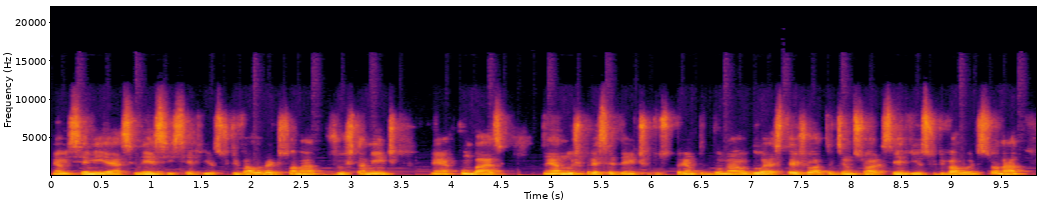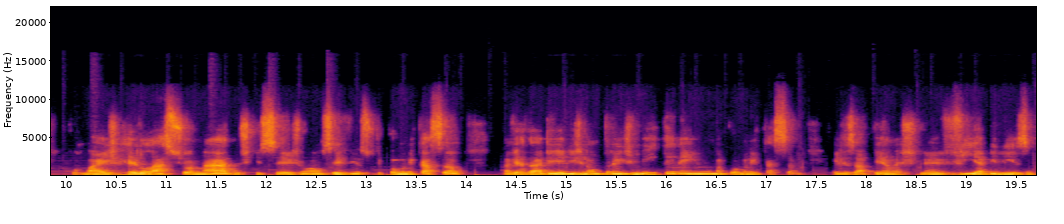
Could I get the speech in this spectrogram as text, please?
né, o ICMS nesses serviços de valor adicionado, justamente né, com base né, nos precedentes do Supremo Tribunal e do STJ, dizendo assim, olha, serviço de valor adicionado, por mais relacionados que sejam a um serviço de comunicação, na verdade, eles não transmitem nenhuma comunicação, eles apenas né, viabilizam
